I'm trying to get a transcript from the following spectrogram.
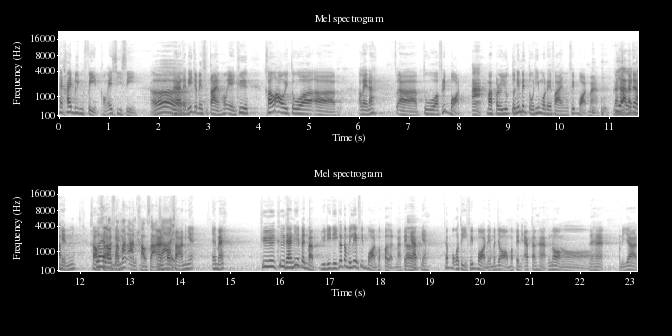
คล้ายๆ Blink Feed ของ HTC เออนะฮะแต่นี่จะเป็นสไตล์ของเขาเองคือเขาเอาไอ้ตัวเอ่ออะไรนะอ่าตัวฟลิปบอร์ด อะ มาประยุกต์ตัวนี้เป็นตัวที่โมดิฟายของฟลิปบอร์ดมานะเพื่ออะไรก็จะครับ เห็นข่าวเพื่อให้สารเราไงสามารถอ่านข่าวสารอ่านได้ ข่าวสารอย่างเงี้ยใช่ไหมคือคือแทนที่จะเป็นแบบอยู่ดีๆ ก็ต้องไปเรียกฟลิปบอร์ดมาเปิดมาเป็นเออ แอปไงถ้าปกติฟลิปบอร์ดเนี่ยมันจะออกมาเป็นแอปต่างหากข้างนอกอ๋อ นะฮะขออนุญาต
